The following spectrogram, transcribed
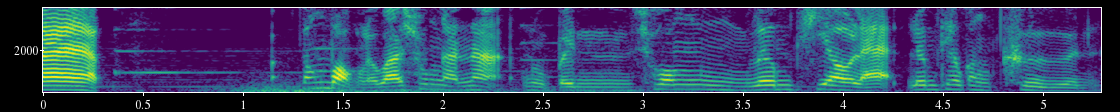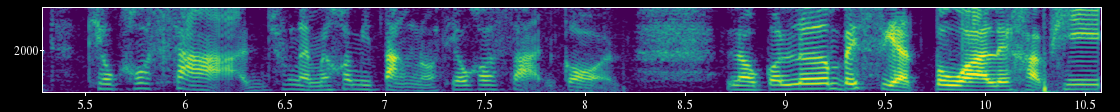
แลกต้องบอกเลยว่าช่วงนั้นอะหนูเป็นช่วงเริ่มเที่ยวและเริ่มเที่ยวกลางคืน เที่ยวเข้าสารช่วงนั้นไม่ค่อยมีตังค์เนาะเที่ยวเข้าสารก่อน เราก็เริ่มไปเสียตัวเลยค่ะ พี่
